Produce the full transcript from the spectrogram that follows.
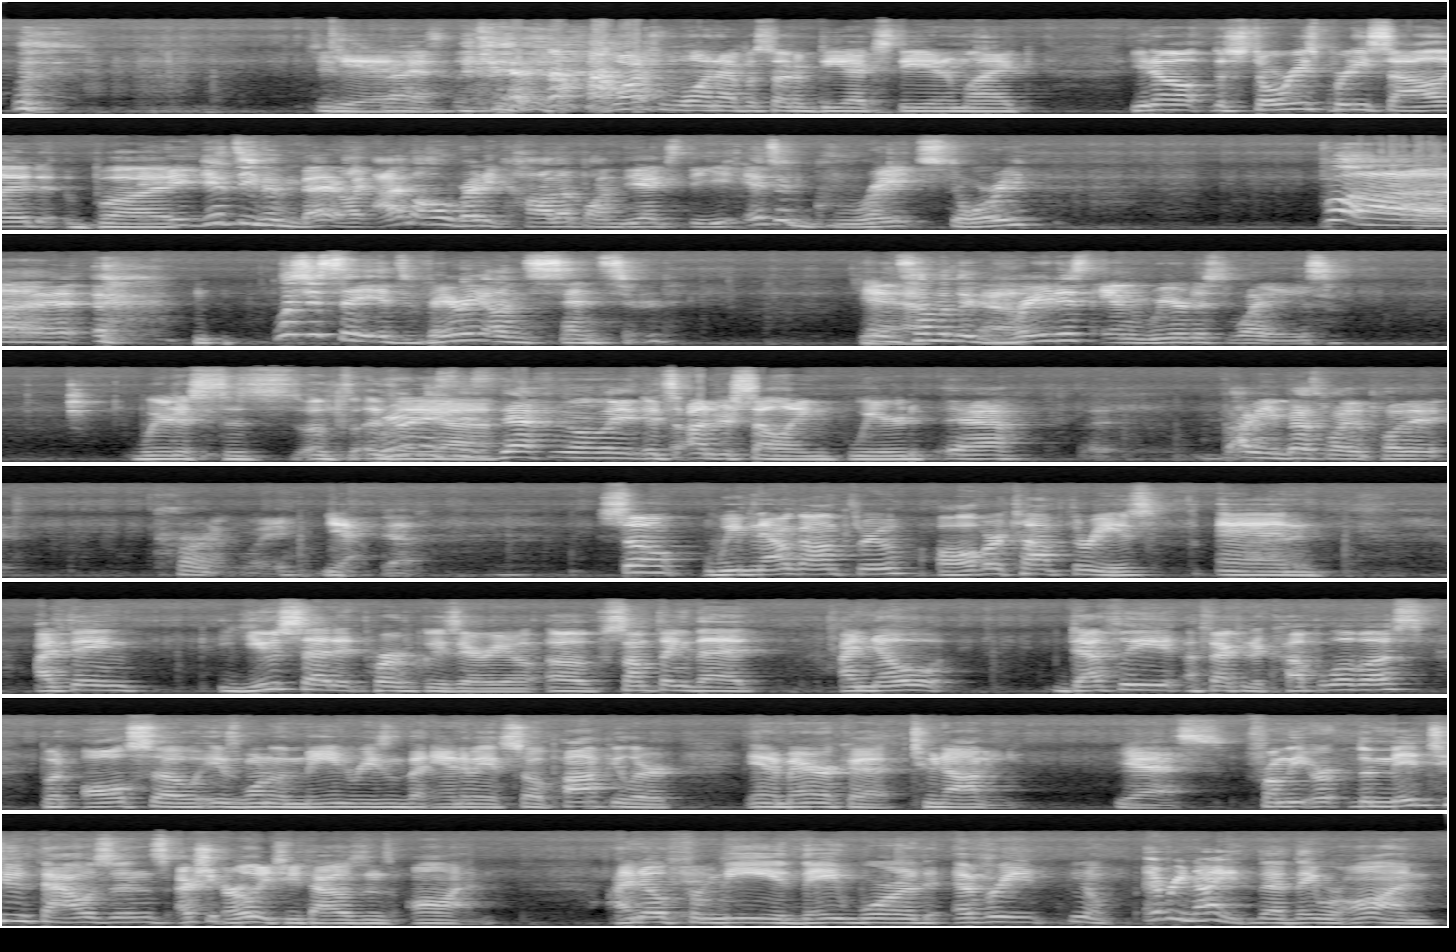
Jesus Yeah. Christ. I watched one episode of DxD and I'm like, you know, the story's pretty solid, but it gets even better. Like I'm already caught up on DxD. It's a great story, but let's just say it's very uncensored in some of the yeah. greatest and weirdest ways. weirdest is, is, is a, Weirdest uh, is definitely it's underselling weird. yeah. I mean, best way to put it currently. Yeah. Yeah. So we've now gone through all of our top threes, and I think you said it perfectly, Zario, of something that I know definitely affected a couple of us, but also is one of the main reasons that anime is so popular in America. Toonami Yes. from the ear- the mid two thousands, actually early two thousands on. I know for me, they would every you know every night that they were on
